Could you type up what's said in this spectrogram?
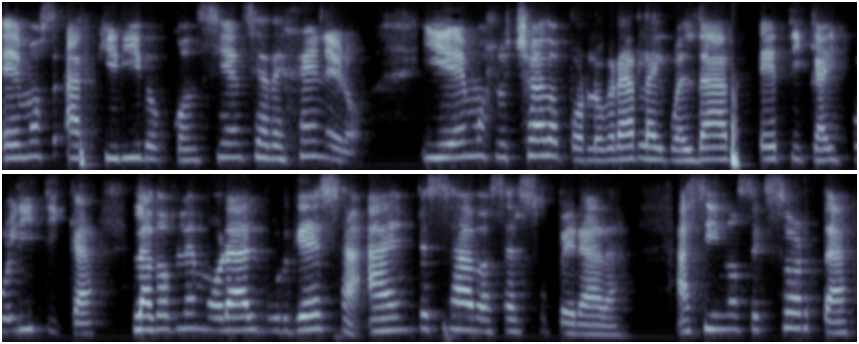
hemos adquirido conciencia de género y hemos luchado por lograr la igualdad ética y política, la doble moral burguesa ha empezado a ser superada. Así nos exhorta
